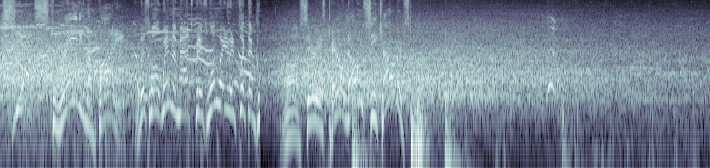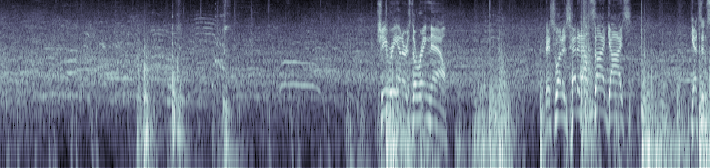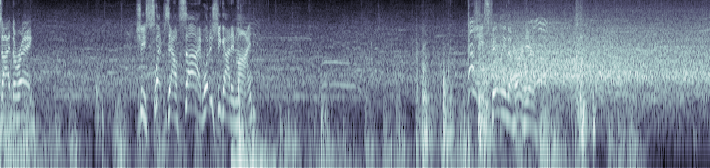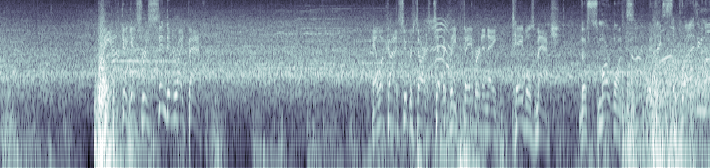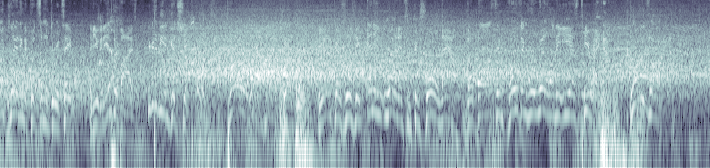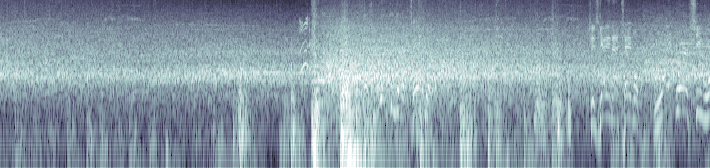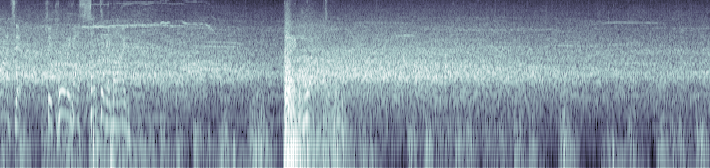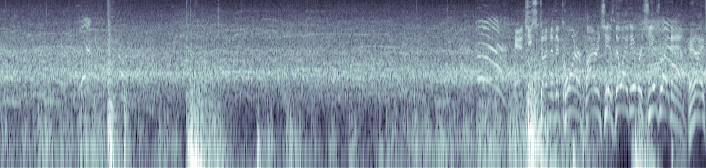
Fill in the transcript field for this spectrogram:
Just straining the body. Well, this won't win the match, but it's one way to inflict a... Oh, serious peril. No, she counters. She re-enters the ring now. This one is headed outside, guys. Gets inside the ring. She slips outside. What has she got in mind? She's feeling the hurt here. Bianca gets rescinded right back. And what kind of superstar is typically favored in a tables match? The smart ones. It takes a surprising amount of planning to put someone through a table. If you can improvise, you're going to be in good shape. Oh, what a high kick. Bianca is losing any remnants of control now. The boss imposing her will on the EST right now. Clothesline. Right where she wants it. She clearly has something in mind.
